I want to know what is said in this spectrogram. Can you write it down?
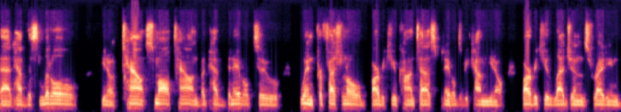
that have this little you know town small town but have been able to win professional barbecue contests been able to become you know barbecue legends writing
